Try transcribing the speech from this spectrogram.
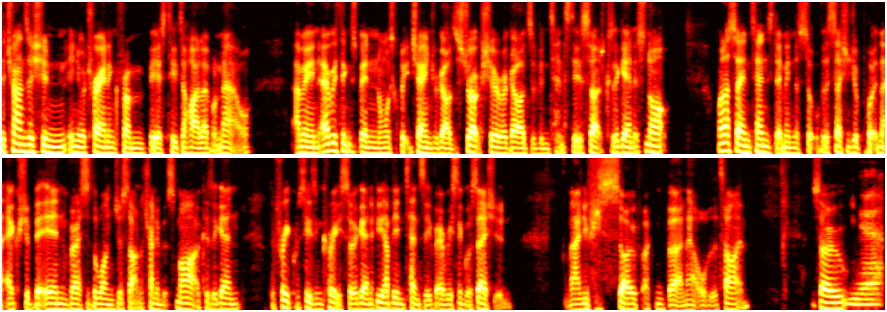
the transition in your training from BST to high level now, I mean, everything's been almost completely changed regards of structure, regards of intensity as such. Because again, it's not when I say intensity, I mean the sort of the sessions you're putting that extra bit in versus the ones you're starting to train a bit smarter. Because again, the frequencies increase. So again, if you have the intensity for every single session, man, you'd be so fucking burnt out all the time. So yeah,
